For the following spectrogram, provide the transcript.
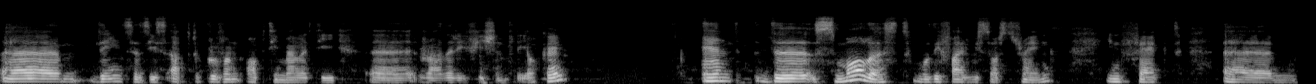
um, the instances up to proven optimality uh, rather efficiently, okay? And the smallest modified resource strength, in fact, um,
